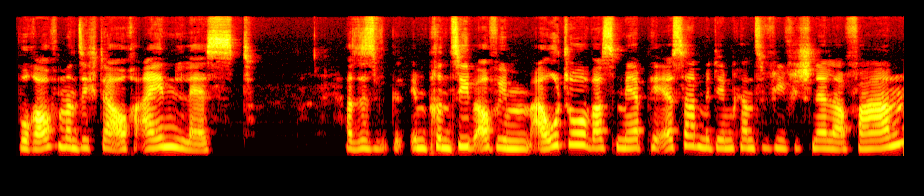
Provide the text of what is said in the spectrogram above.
worauf man sich da auch einlässt. Also es ist im Prinzip auch wie im Auto, was mehr PS hat, mit dem kannst du viel, viel schneller fahren,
